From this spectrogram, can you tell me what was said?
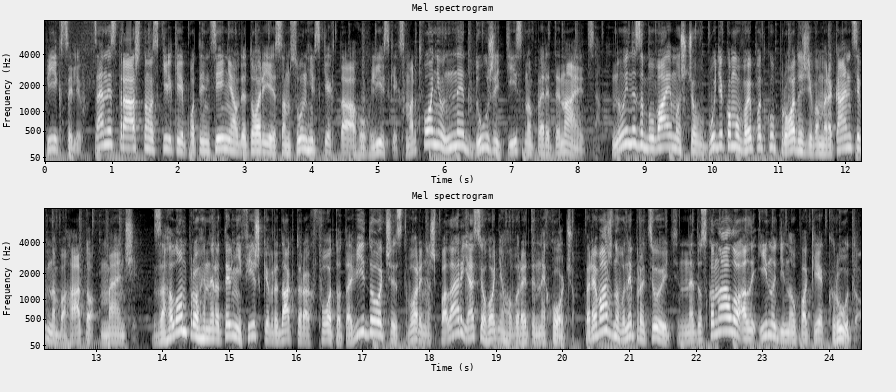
пікселів. Це не страшно, оскільки потенційні аудиторії самсунгівських та гуглівських смартфонів не дуже тісно перетинаються. Ну і не забуваємо, що в будь-якому випадку продажі в американців набагато менші. Загалом про генеративні фішки в редакторах фото та відео чи створення шпалер я сьогодні говорити не хочу. Переважно вони працюють недосконало, але іноді навпаки круто.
